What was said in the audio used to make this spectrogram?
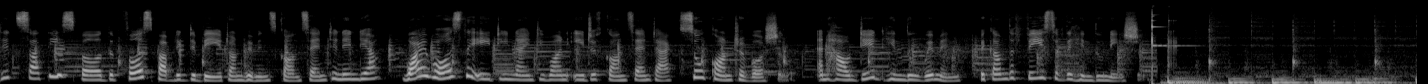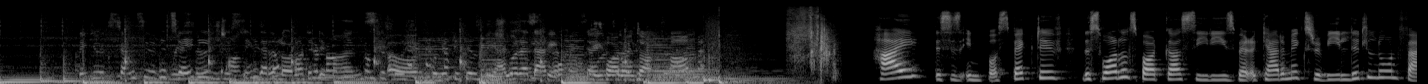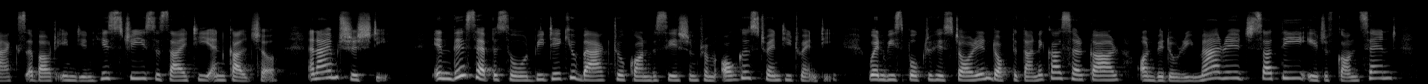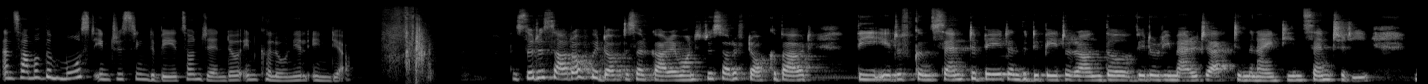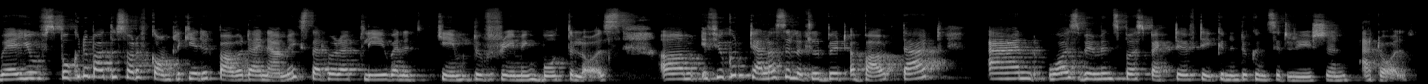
Did Sati spur the first public debate on women's consent in India? Why was the 1891 Age of Consent Act so controversial? And how did Hindu women become the face of the Hindu nation? Extensive it's very interesting that a lot of the demands uh, were at that point Hi, this is In Perspective, the Swaddles podcast series where academics reveal little known facts about Indian history, society, and culture. And I'm Shrishti. In this episode, we take you back to a conversation from August 2020 when we spoke to historian Dr. Tanika Sarkar on widow remarriage, sati, age of consent, and some of the most interesting debates on gender in colonial India. So, to start off with Dr. Sarkar, I wanted to sort of talk about the age of consent debate and the debate around the Widow Remarriage Act in the 19th century, where you've spoken about the sort of complicated power dynamics that were at play when it came to framing both the laws. Um, if you could tell us a little bit about that, and was women's perspective taken into consideration at all?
